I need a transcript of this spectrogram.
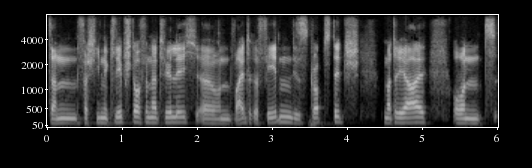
dann verschiedene Klebstoffe natürlich äh, und weitere Fäden, dieses Dropstitch-Material. Und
